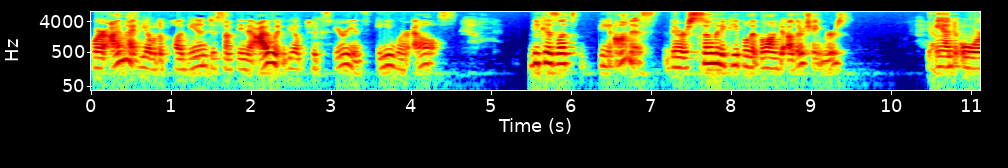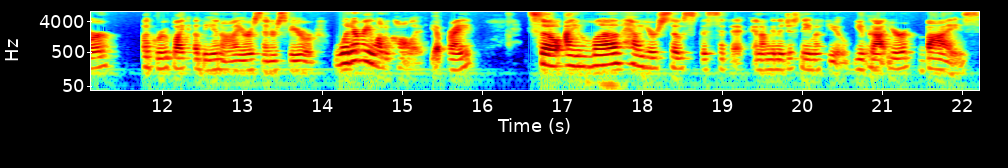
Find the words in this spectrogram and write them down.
where I might be able to plug into something that I wouldn't be able to experience anywhere else? Because let's be honest, there are so many people that belong to other chambers and or a group like a BNI or a Center Sphere or whatever you want to call it. Yep. Right. So I love how you're so specific, and I'm going to just name a few. You've got your BUYS,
